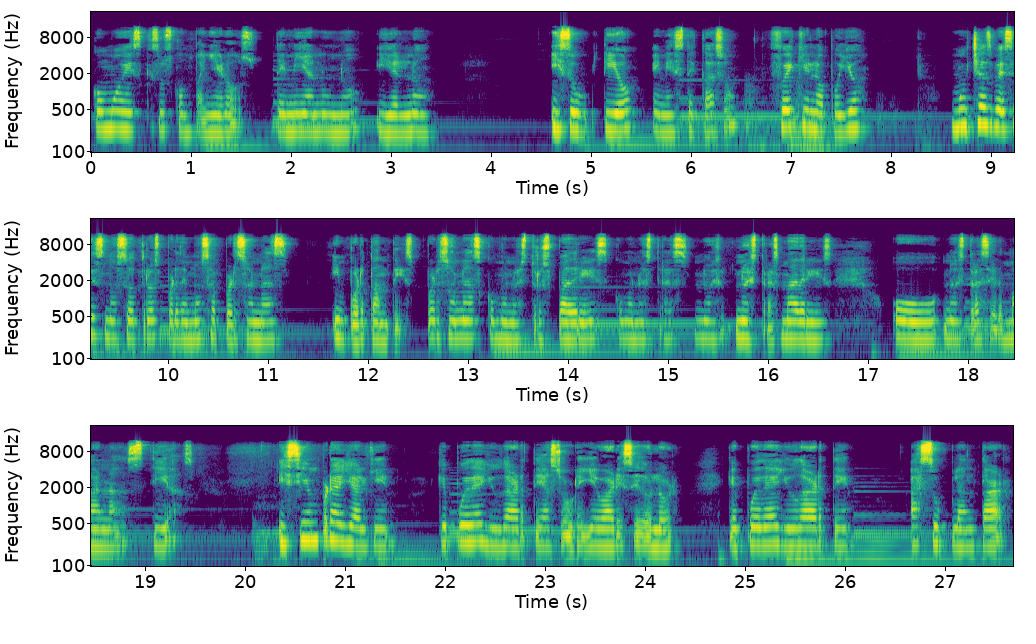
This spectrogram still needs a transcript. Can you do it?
cómo es que sus compañeros tenían uno y él no. Y su tío, en este caso, fue quien lo apoyó. Muchas veces nosotros perdemos a personas importantes, personas como nuestros padres, como nuestras, nuestras madres o nuestras hermanas, tías. Y siempre hay alguien que puede ayudarte a sobrellevar ese dolor, que puede ayudarte a suplantar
